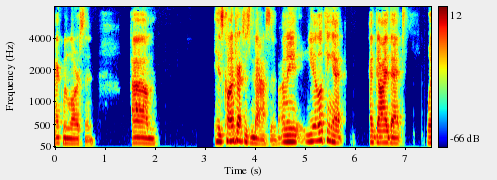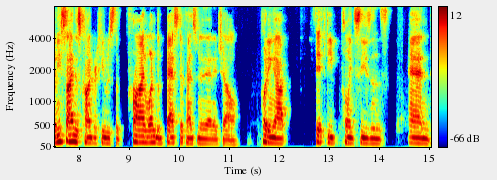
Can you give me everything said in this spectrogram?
Ekman-Larsson. Um, his contract is massive. I mean, you're looking at a guy that when he signed this contract, he was the prime, one of the best defensemen in the NHL, putting up 50 point seasons, and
